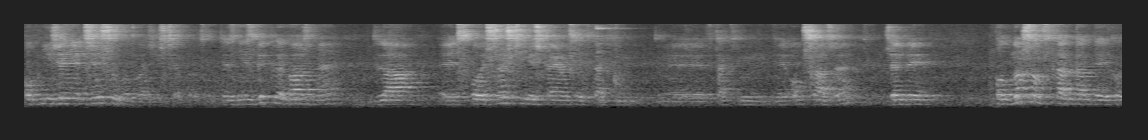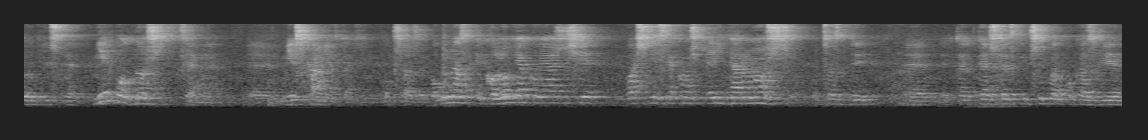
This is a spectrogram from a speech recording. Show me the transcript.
obniżenie czynszów o 20%. To jest niezwykle ważne dla e, społeczności mieszkającej w takim, e, w takim e, obszarze, żeby podnosząc standardy ekologiczne, nie podnosić ceny e, mieszkania w takim obszarze, bo u nas ekologia kojarzy się właśnie z jakąś elitarnością, podczas gdy e, te, ten szwedzki przykład pokazuje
